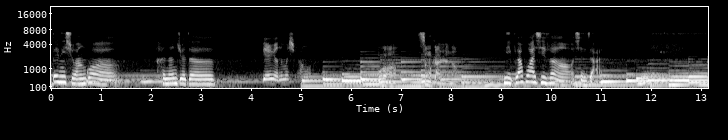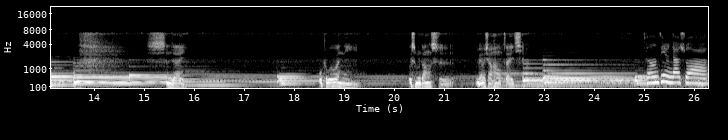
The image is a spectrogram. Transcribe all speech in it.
被你喜欢过，很难觉得别人有那么喜欢我。哇，这么感人哦！你不要破坏气氛哦，现在。现在，我可不可以问你，为什么当时没有想和我在一起啊？常常听人家说啊，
